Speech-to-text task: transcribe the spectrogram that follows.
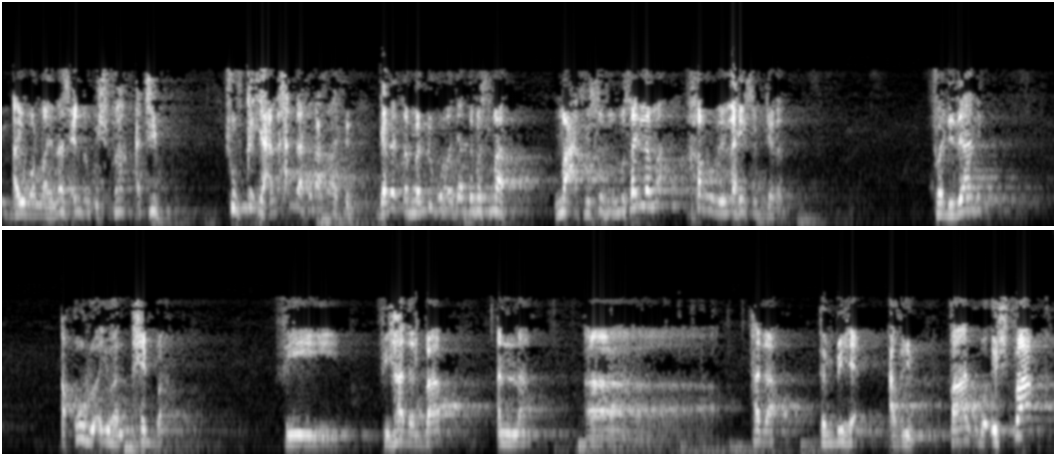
أي أيوة والله الناس عندهم إشفاق عجيب. شوف يعني حتى ناس عارفين قالت لما لقوا الرجال ده بس مات. مع في صوف المسيلمة خروا لله سجدا. فلذلك أقول أيها الأحبة في في هذا الباب أن آه هذا تنبيه عظيم. قال وإشفاق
